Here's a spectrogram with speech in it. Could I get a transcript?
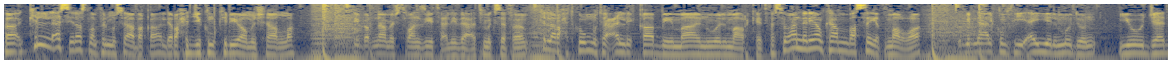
فكل الأسئلة أصلا في المسابقة اللي راح تجيكم كل يوم إن شاء الله في برنامج ترانزيت على إذاعة Mix FM كلها راح تكون متعلقة بمانويل ماركت. فسؤالنا اليوم كان بسيط مرة وقلنا لكم في أي المدن يوجد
